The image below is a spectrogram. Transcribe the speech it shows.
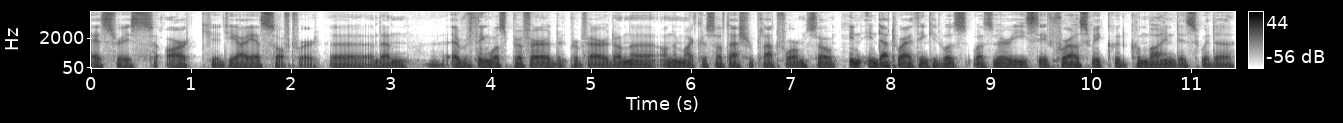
Esri's ArcGIS software. Uh, and then everything was prepared prepared on the on the Microsoft Azure platform. So in, in that way, I think it was was very easy for us. We could combine this with the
